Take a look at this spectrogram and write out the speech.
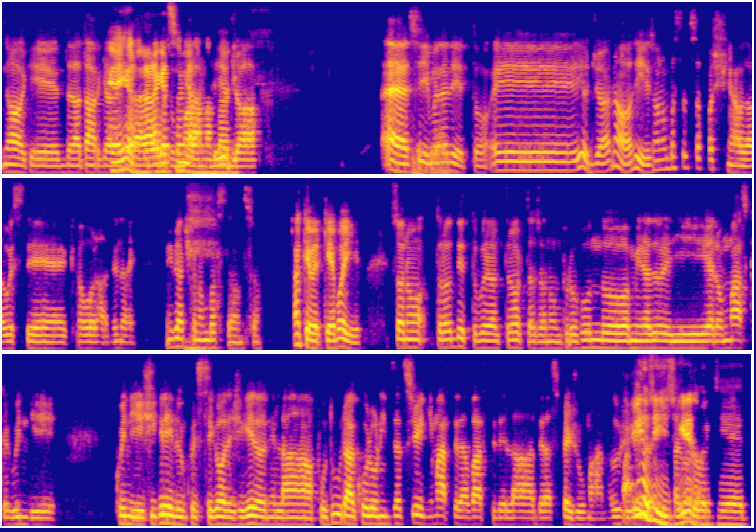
no, che della targa Eh, io la, la ragazza mia l'ha Marte, io mandata. già... Eh sì, me l'hai detto. E io già, no, sì, sono abbastanza affascinato da queste cavolate, dai. Mi piacciono abbastanza. Anche perché poi sono, te l'ho detto pure l'altra volta, sono un profondo ammiratore di Elon Musk, quindi, quindi ci credo in queste cose, ci credo nella futura colonizzazione di Marte da parte della, della specie umana. Tu ci Ma io credi a sì, ci questa credo cosa? perché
